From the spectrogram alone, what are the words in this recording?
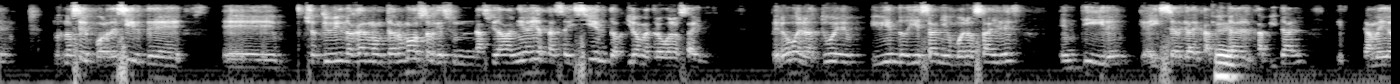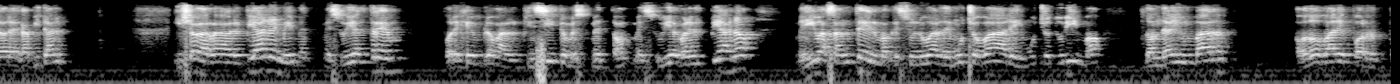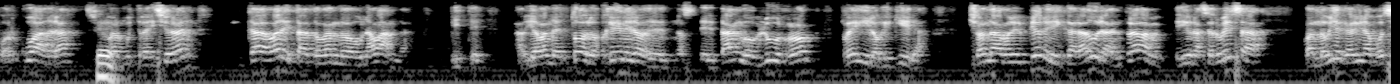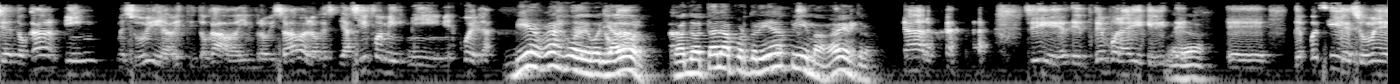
no sé, por decirte, eh, yo estoy viviendo acá en Montermoso, que es una ciudad balnearia, hasta 600 kilómetros de Buenos Aires. Pero bueno, estuve viviendo 10 años en Buenos Aires, en Tigre, que ahí cerca de Capital, Capital, que a media hora de Capital, y yo agarraba el piano y me, subía al tren, por ejemplo, al principio me, me subía con el piano, me iba a San Telmo, que es un lugar de muchos bares y mucho turismo, donde hay un bar o dos bares por, por cuadra, un lugar muy tradicional, cada bar estaba tocando una banda, ¿viste? Había bandas de todos los géneros, de, tango, blues, rock, reggae, lo que quiera. Yo andaba con el piano y de cara dura, entraba, me pedía una cerveza, cuando veía que había una posibilidad de tocar, ping, me subía, ¿viste? Y tocaba, improvisaba, lo que, y así fue mi, mi, escuela. Bien rasgo de goleador, cuando está la oportunidad, pima, adentro. Claro, Sí, entré por ahí, ¿viste? Eh, después sí le sumé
